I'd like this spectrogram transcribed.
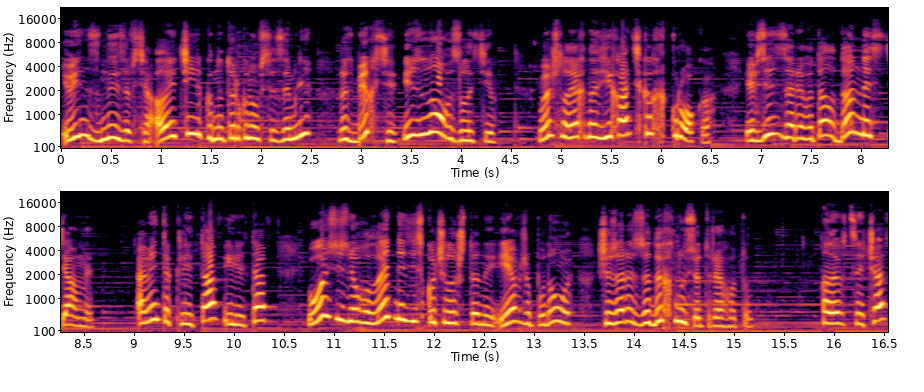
і він знизився, але тільки не торкнувся землі, розбігся і знову злетів. Вийшло як на гігантських кроках, і всі зареготали до нестями. А він так літав і літав, і ось із нього ледь не зіскочили штани, і я вже подумав, що зараз задихнусь від реготу. Але в цей час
